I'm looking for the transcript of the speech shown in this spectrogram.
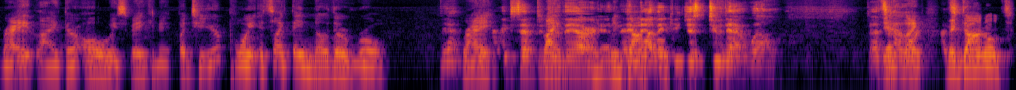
right? Like they're always making it. But to your point, it's like they know their role. Yeah. Right. accepted Like, who they are, and, and now they can just do that well. That's yeah, like. That's McDonald's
